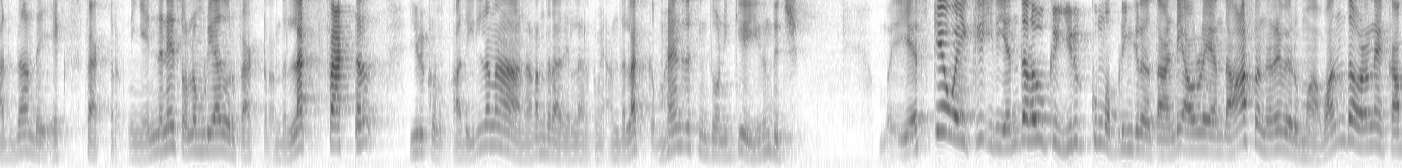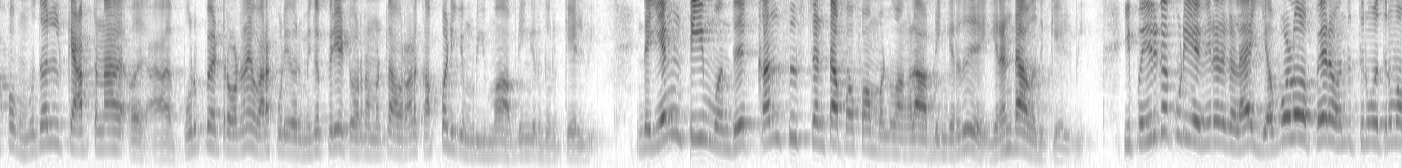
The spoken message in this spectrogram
அதுதான் அந்த எக்ஸ் ஃபேக்டர் நீங்கள் என்னன்னே சொல்ல முடியாத ஒரு ஃபேக்டர் அந்த லக் ஃபேக்டர் இருக்கணும். அது இல்லைன்னா நடந்துடாது எல்லாருக்குமே. அந்த லக் மகேந்திர சிங் தோனிக்கு இருந்துச்சு. எஸ்கேஒய்க்கு இது எந்த அளவுக்கு இருக்கும் அப்படிங்கிறத தாண்டி அவருடைய அந்த ஆசை நிறைவேறுமா? வந்த உடனே கப்பை முதல் கேப்டனாக பொறுப்பேற்ற உடனே வரக்கூடிய ஒரு மிகப்பெரிய டோர்னமெண்ட்டில் அவரால் கப் அடிக்க முடியுமா அப்படிங்கிறது ஒரு கேள்வி. இந்த யங் டீம் வந்து கன்சிஸ்டண்ட்டாக பர்ஃபார்ம் பண்ணுவாங்களா அப்படிங்கிறது இரண்டாவது கேள்வி. இப்போ இருக்கக்கூடிய வீரர்களை எவ்வளோ பேரை வந்து திரும்ப திரும்ப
